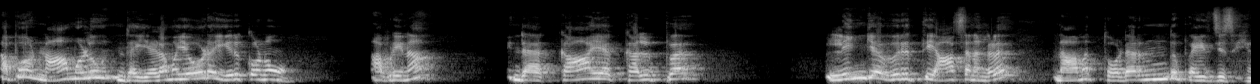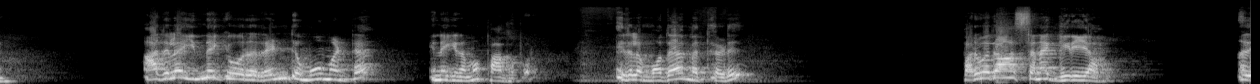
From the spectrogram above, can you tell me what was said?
அப்போ நாமளும் இந்த இளமையோடு இருக்கணும். அப்படின்னா இந்த காய கல்ப லிங்க விருத்தி ஆசனங்களை நாம் தொடர்ந்து பயிற்சி செய்யணும். அதில் இன்னைக்கு ஒரு ரெண்டு மூமெண்ட்டை இன்னைக்கு நம்ம பார்க்க போகிறோம் இதில் மொத மெத்தடு பர்வதாசன கிரியா. அது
